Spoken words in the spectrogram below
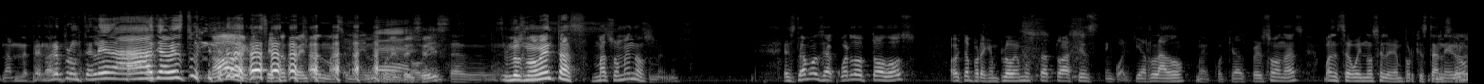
No, no, pero no le pregunté la edad, ya ves tú. No, haciendo cuentas más o menos. 46. 90, Los noventas, más o menos. Más o menos. Estamos de acuerdo todos. Ahorita, por ejemplo, vemos tatuajes en cualquier lado, de cualquier personas. Bueno, ese güey no se le ven porque está No negro,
